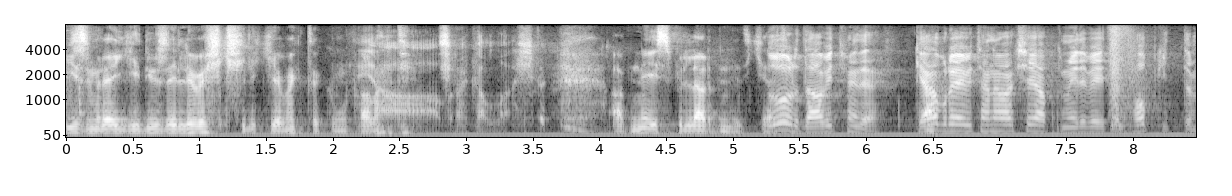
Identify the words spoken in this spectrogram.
İzmir'e 755 kişilik yemek takımı falan ya diye. bırak Allah aşkına. Abi ne espriler dinledik ya. Dur daha bitmedi. Gel buraya bir tane bak şey yaptım. Elevator hop gittim.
